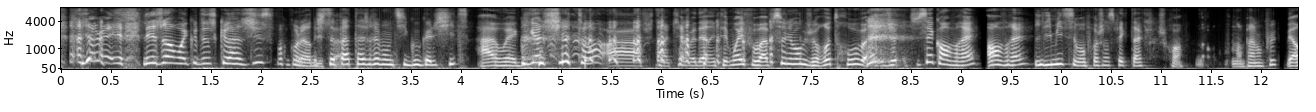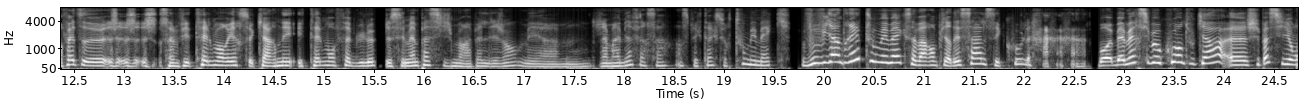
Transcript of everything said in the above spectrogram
Les gens vont écouter jusque-là juste pour qu'on leur Je dise te ça. partagerai mon petit Google Sheet. Ah ouais, Google Sheet, toi Ah putain, quelle modernité. Moi, il faut absolument que je retrouve. Je- tu sais qu'en vrai, en vrai, limite, c'est mon prochain spectacle, je crois. Non, non pas non plus. Mais en fait, euh, je- je- je- ça me fait tellement rire. Ce carnet est tellement fabuleux. Je sais même pas si je me rappelle des gens, mais euh, j'aimerais bien faire ça, un spectacle sur tous mes mecs. Vous viendrez, tous mes mecs, ça va remplir des salles, c'est cool. bon, eh ben merci beaucoup en tout cas. Euh, je sais pas si on,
